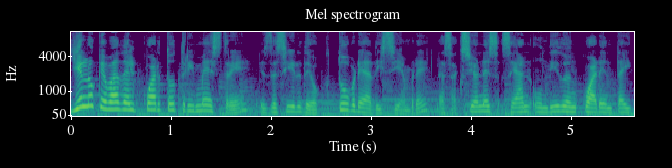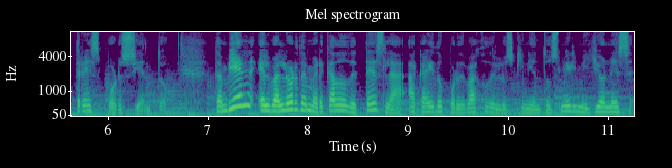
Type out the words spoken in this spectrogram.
Y en lo que va del cuarto trimestre, es decir, de octubre a diciembre, las acciones se han hundido en 43%. También el valor de mercado de Tesla ha caído por debajo de los 500 mil millones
